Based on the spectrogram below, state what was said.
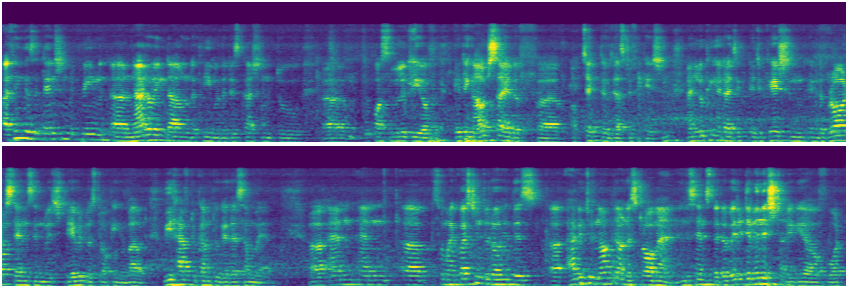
I think there's a tension between uh, narrowing down the theme of the discussion to uh, the possibility of getting outside of uh, objective justification and looking at edu education in the broad sense in which David was talking about. We have to come together somewhere. Uh, and and uh, so my question to Rohit is, uh, having to knock down a straw man in the sense that a very diminished idea of what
